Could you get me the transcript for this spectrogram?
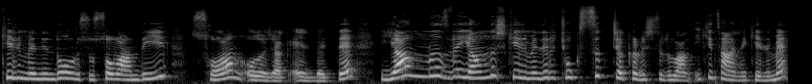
Kelimenin doğrusu soğan değil soğan olacak elbette. Yalnız ve yanlış kelimeleri çok sıkça karıştırılan iki tane kelime.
